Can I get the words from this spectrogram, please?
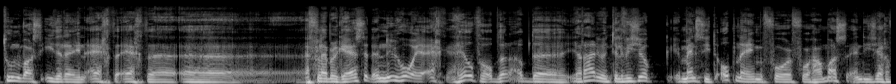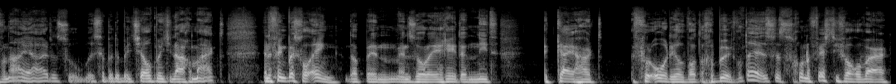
toen was iedereen echt, echt uh, flabbergasted. En nu hoor je echt heel veel op de, op de radio en televisie ook mensen die het opnemen voor, voor Hamas. En die zeggen van, nou ja, dat is, ze hebben er een beetje zelf een beetje naar gemaakt. En dat vind ik best wel eng, dat men zo reageert en niet keihard veroordeelt wat er gebeurt. Want het is gewoon een festival waar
